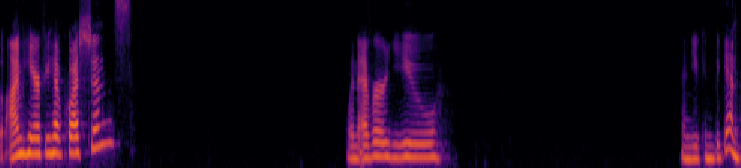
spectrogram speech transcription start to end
So I'm here if you have questions. Whenever you and you can begin.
